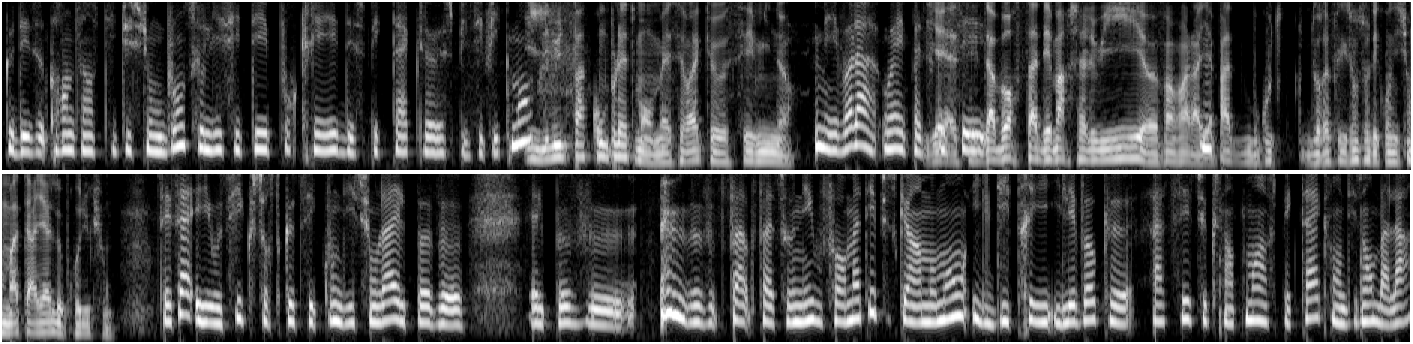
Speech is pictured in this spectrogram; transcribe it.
que des grandes institutions vont solliciter pour créer des spectacles spécifiquement. Il élude pas complètement, mais c'est vrai que c'est mineur. Mais voilà, ouais, parce que c'est d'abord sa démarche à lui. Euh, enfin voilà, il n'y a mm. pas beaucoup de réflexion sur les conditions matérielles de production. C'est ça, et aussi sur ce que ces conditions-là, elles peuvent, euh, elles peuvent façonner ou formater, puisqu'à un moment, il dit, il évoque assez succinctement un spectacle en disant bah là,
